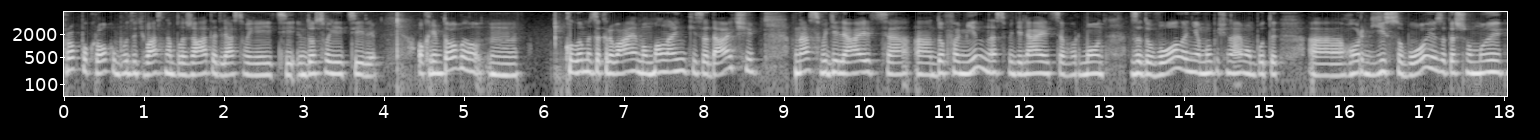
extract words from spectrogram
Крок по кроку будуть вас наближати для своєї ці... до своєї цілі. Окрім того, коли ми закриваємо маленькі задачі, в нас виділяється дофамін, в нас виділяється гормон задоволення. Ми починаємо бути горді собою за те, що ми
